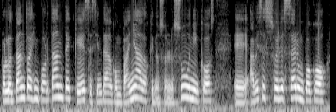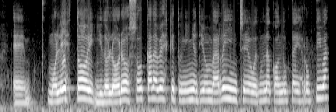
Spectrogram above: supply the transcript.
por lo tanto es importante que se sientan acompañados, que no son los únicos, eh, a veces suele ser un poco eh, molesto y doloroso cada vez que tu niño tiene un berrinche o una conducta disruptiva,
